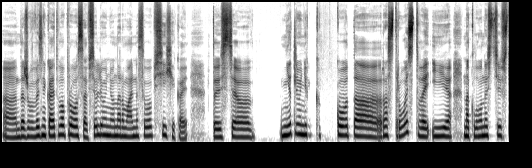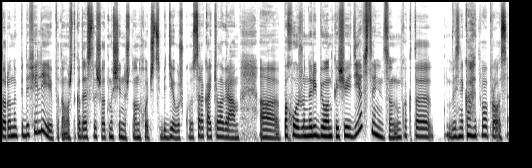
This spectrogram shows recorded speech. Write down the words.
а, даже возникает вопрос, а все ли у него нормально с его психикой? То есть э, нет ли у них какого-то расстройства и наклонности в сторону педофилии, потому что когда я слышу от мужчины, что он хочет себе девушку 40 килограмм, а, похожую на ребенка, еще и девственницу, ну как-то возникают вопросы.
